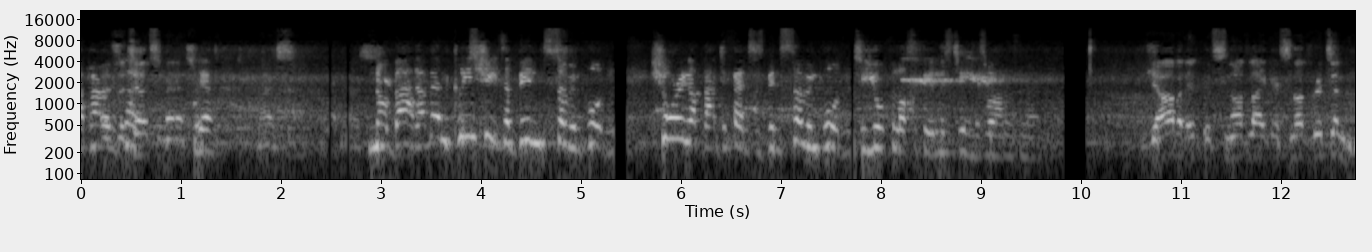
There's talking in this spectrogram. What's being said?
Apparently As a Chelsea manager. Yeah. Nice. Not bad. I mean, clean sheets have been so important. Shoring up that defence has been so important to your philosophy in this team as well, hasn't it? Yeah, but it, it's not like it's not written.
